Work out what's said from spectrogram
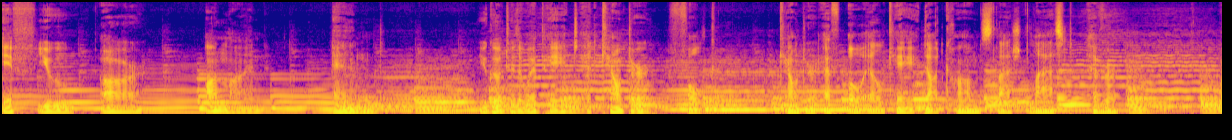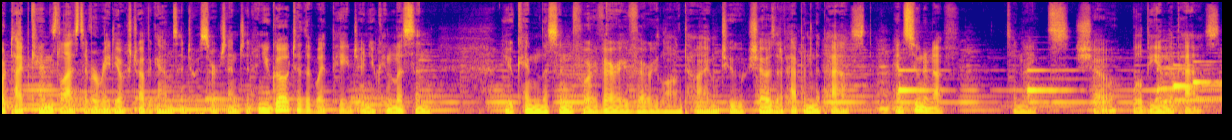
if you are online and you go to the webpage at counterfolk, counter F-O-L-K dot com slash last ever, or type Ken's last ever radio extravaganza into a search engine, and you go to the webpage and you can listen. You can listen for a very, very long time to shows that have happened in the past, and soon enough, tonight's show will be in the past,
